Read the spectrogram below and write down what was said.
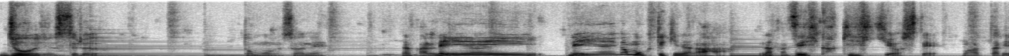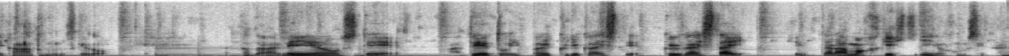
成就すると思うんですよね。なんか恋愛恋愛が目的ならなんかぜひ駆け引きをしてもらったらいいかなと思うんですけどただ恋愛をしてデートをいっぱい繰り返して繰り返したいって言ったらまあ駆け引きいいのかもしれない。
